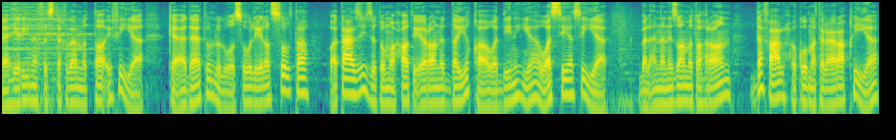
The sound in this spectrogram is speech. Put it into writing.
ماهرين في استخدام الطائفية كأداة للوصول إلى السلطة وتعزيز طموحات إيران الضيقة والدينية والسياسية، بل أن نظام طهران دفع الحكومة العراقية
